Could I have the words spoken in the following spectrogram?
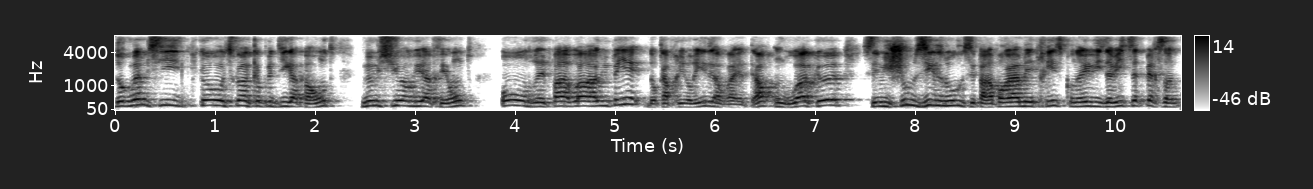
Donc même si quand, un petit, n'a pas honte, même si on lui a fait honte, on ne devrait pas avoir à lui payer. Donc, a priori, on voit que c'est Michoum Zigzou, c'est par rapport à la maîtrise qu'on a eue vis-à-vis de cette personne.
